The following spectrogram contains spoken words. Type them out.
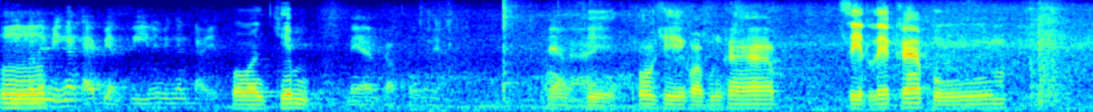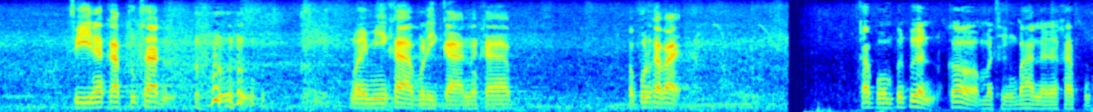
อืม มันไม่มีเงื่อนไขเปลี่ยนฟรีไม่มีเงื่อนไขเพราะมันเข้มแม่นครับผมเนี่ยโอเคโอเคขอบคุณครับ เสร็จแล้วครับผมฟรีนะครับทุกท่าน ไม่มีค่าบริการนะครับ ขอบคุณครับไอ้ ครับผมเพื่อนๆก็มาถึงบ้านแล้วนะครับ ผม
